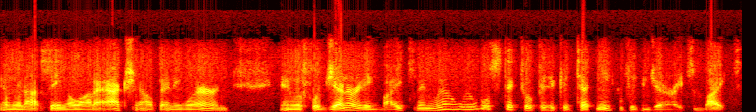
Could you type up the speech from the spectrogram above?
and we're not seeing a lot of action out there anywhere, and and if we're generating bites, then well, we'll, we'll stick to a particular technique if we can generate some bites.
